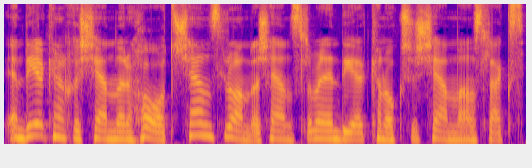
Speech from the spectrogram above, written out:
en del kanske känner hatkänslor och andra känslor men en del kan också känna en slags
